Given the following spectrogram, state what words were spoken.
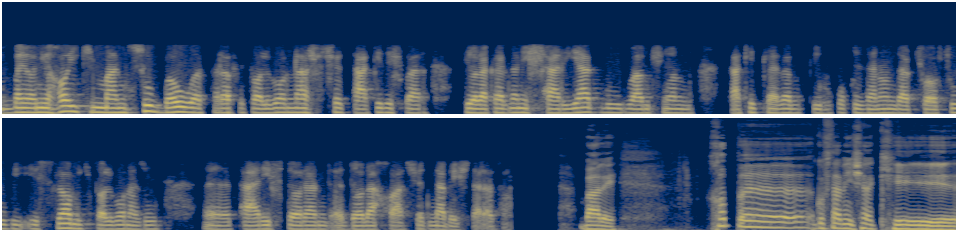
بیانی هایی که منصوب به او از طرف طالبان نشد شد تاکیدش بر پیاده کردن شریعت بود و همچنان تاکید کرده بود که حقوق زنان در چارچوب اسلامی که طالبان از او تعریف دارند داده خواهد شد نه بیشتر از آن. بله. خب گفتم میشه که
